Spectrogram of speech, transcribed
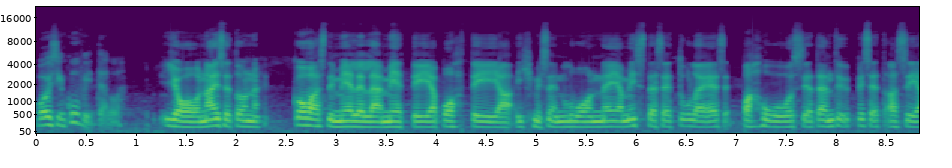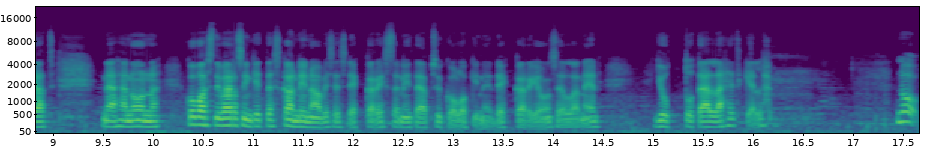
Voisin kuvitella. Joo, naiset on kovasti mielellään miettii ja pohtii ja ihmisen luonne ja mistä se tulee, se pahuus ja tämän tyyppiset asiat. Nämähän on kovasti varsinkin tässä skandinaavisessa dekkarissa, niin tämä psykologinen dekkari on sellainen juttu tällä hetkellä. No,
